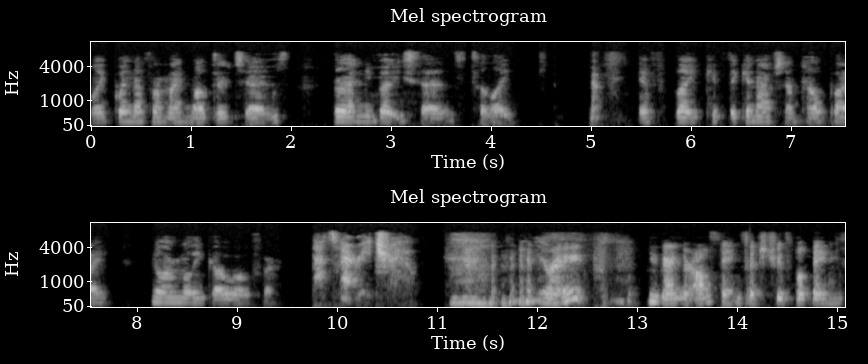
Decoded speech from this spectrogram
Like whenever my mother says or anybody says to like if like if they can have some help I normally go over. That's very true. right? You guys are all saying such truthful things.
